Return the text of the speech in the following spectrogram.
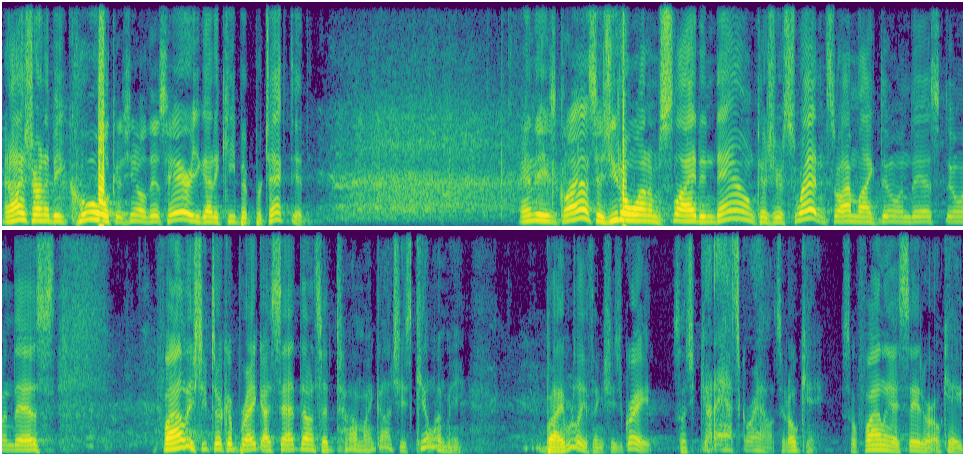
And I was trying to be cool because, you know, this hair, you got to keep it protected. And these glasses, you don't want them sliding down because you're sweating. So I'm like doing this, doing this. Finally, she took a break. I sat down and said, Tom, my God, she's killing me. But I really think she's great. So she got to ask her out. I said, okay. So finally, I say to her, okay,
